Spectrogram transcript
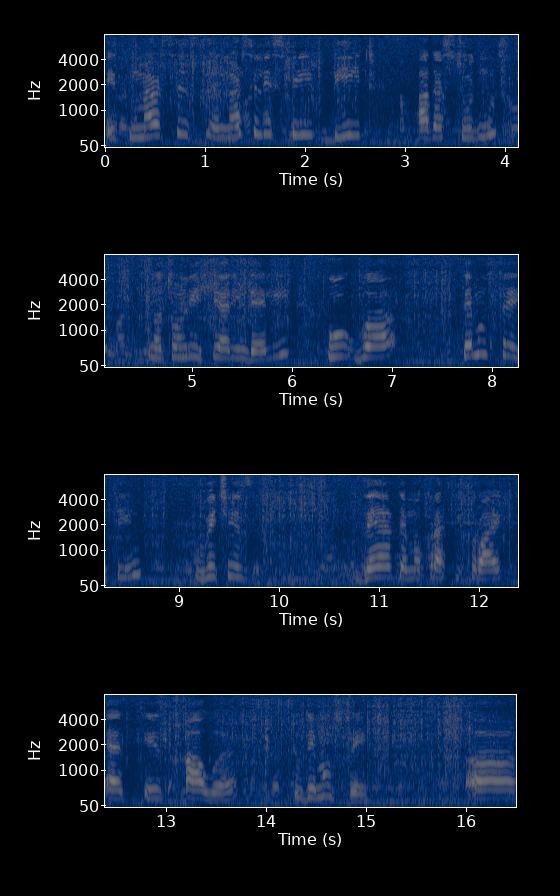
It mercil- mercilessly beat other students, not only here in Delhi, who were demonstrating, which is their democratic right as is our to demonstrate. Uh,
